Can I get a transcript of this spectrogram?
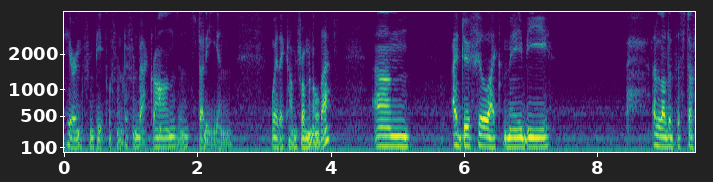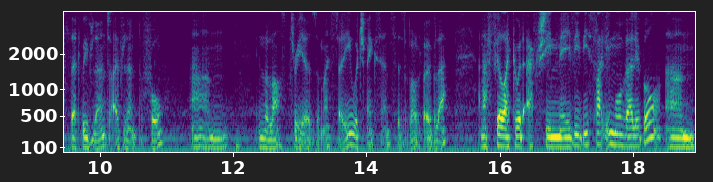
hearing from people from different backgrounds and study and where they come from and all that. Um, I do feel like maybe a lot of the stuff that we've learned, I've learned before. Um, in the last three years of my study, which makes sense. There's a lot of overlap, and I feel like it would actually maybe be slightly more valuable um,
